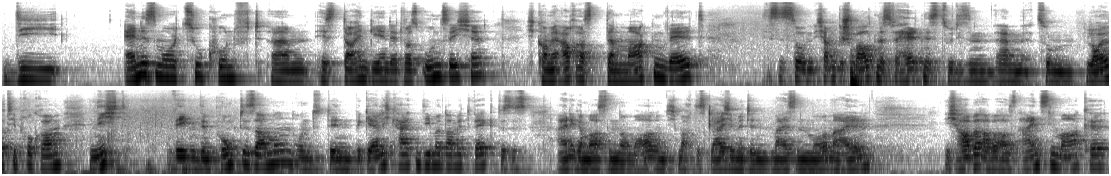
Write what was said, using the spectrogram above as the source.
Die Ennismore-Zukunft ähm, ist dahingehend etwas unsicher. Ich komme auch aus der Markenwelt. Das ist so, ich habe ein gespaltenes Verhältnis zu diesem, ähm, zum Loyalty-Programm. Nicht wegen dem Punktesammeln und den Begehrlichkeiten, die man damit weckt. Das ist einigermaßen normal und ich mache das gleiche mit den meisten More-Meilen. Ich habe aber als Einzelmarke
